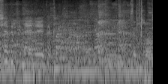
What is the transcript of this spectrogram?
Щедр і не, не так. Це джон.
